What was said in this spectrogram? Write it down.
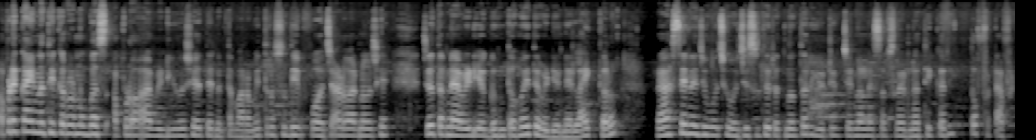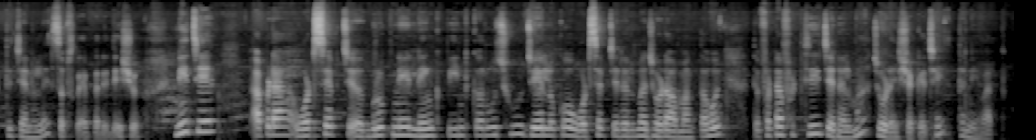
આપણે કંઈ નથી કરવાનું, બસ આપણો આ વીડિયો છે તેને તમારા મિત્રો સુધી પહોંચાડવાનો છે. જો તમને આ વીડિયો ગમતો હોય તો વિડીયોને લાઇક કરો. રાસ્તેને જુઓ છો હજી સુધી રત્નોત્તર યુટ્યુબ ચેનલને સબસ્ક્રાઈબ નથી કરી, તો ફટાફટથી ચેનલને સબસ્ક્રાઈબ કરી દેશો. નીચે આપણા વોટ્સએપ ગ્રુપની લિંક પિન્ટ કરું છું. જે લોકો વોટ્સએપ ચેનલમાં જોડાવા માંગતા હોય, તે ફટાફટથી ચેનલમાં જોડાઈ શકે છે. ધન્યવાદ.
